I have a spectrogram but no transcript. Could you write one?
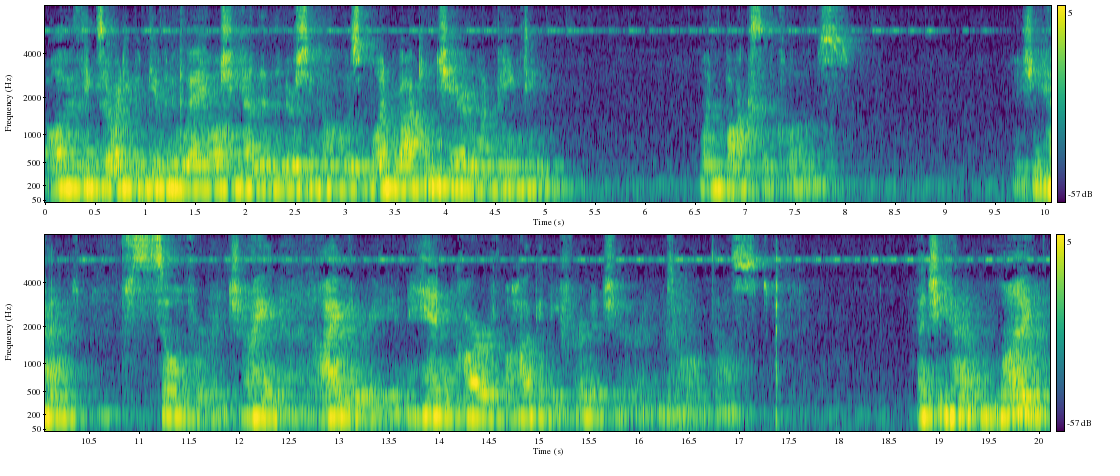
All her things had already been given away. All she had in the nursing home was one rocking chair and one painting, one box of clothes. And she'd had silver and china and ivory and hand carved mahogany furniture, and it was all dust. And she had a mind.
